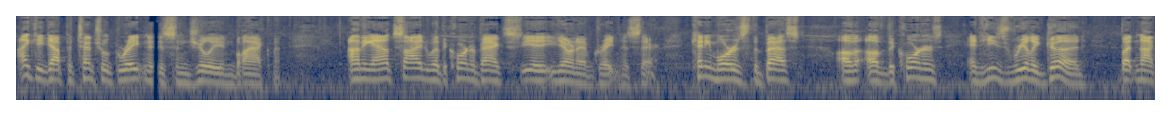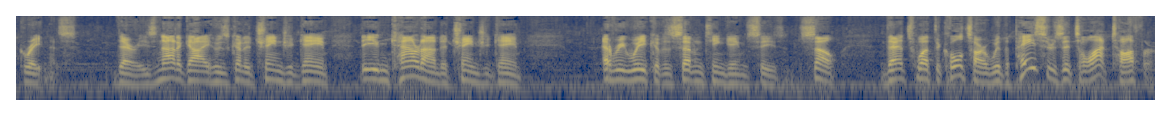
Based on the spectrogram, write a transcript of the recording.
I think you got potential greatness in Julian Blackmon. On the outside with the cornerbacks, you, you don't have greatness there. Kenny Moore is the best of, of the corners, and he's really good, but not greatness there. He's not a guy who's going to change a game that you can count on to change a game every week of a 17 game season. So that's what the Colts are. With the Pacers, it's a lot tougher,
